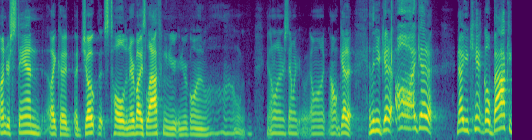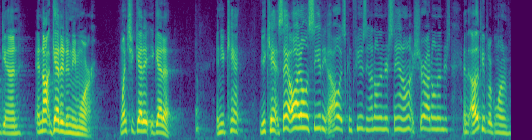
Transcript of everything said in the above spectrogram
understand like a, a joke that's told and everybody's laughing and you're, and you're going, oh, I, don't, understand what I don't, I don't get it. And then you get it. Oh, I get it. Now you can't go back again and not get it anymore. Once you get it, you get it. And you can't you can't say, "Oh, I don't see it. Oh, it's confusing. I don't understand. I'm not sure. I don't understand." And the other people are going,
